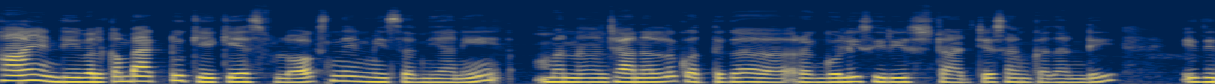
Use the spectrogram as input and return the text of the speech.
హాయ్ అండి. Welcome back to KKS vlogs. నేను మీ సంధ్యాని. మన ఛానల్లో కొత్తగా రంగోలీ సిరీస్ స్టార్ట్ చేశాం కదండి. ఇది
